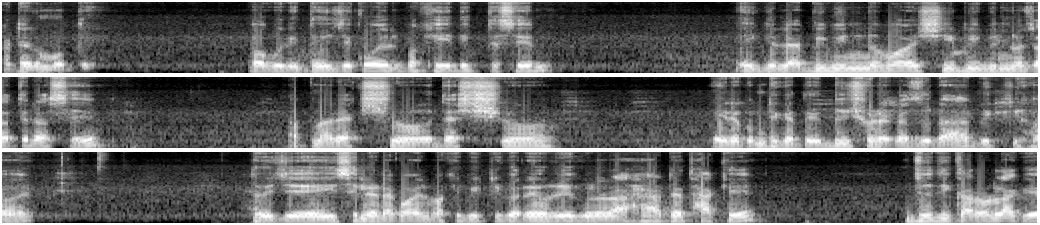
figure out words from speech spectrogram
হাটের মধ্যে। অগণিত। এই যে কোয়েল পাখি দেখতেছেন এইগুলা বিভিন্ন বয়সী বিভিন্ন জাতের আছে। আপনার একশো, দেড়শো, এরকম থেকে দুইশো টাকা জোড়া বিক্রি হয়। তো এই যে এই ছেলেটা কয়েল পাখি বিক্রি করে রেগুলার হাটে থাকে। যদি কারও লাগে,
